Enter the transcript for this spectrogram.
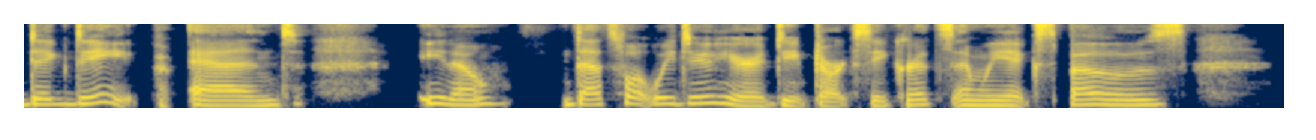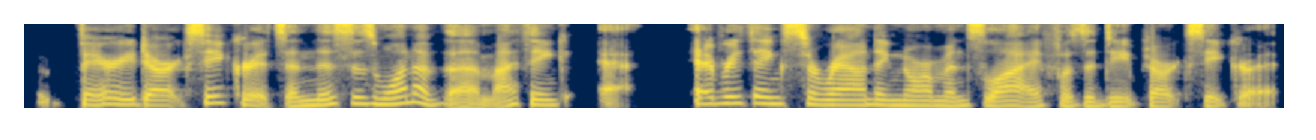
dig deep. And, you know, that's what we do here at Deep Dark Secrets. And we expose very dark secrets. And this is one of them. I think everything surrounding Norman's life was a deep, dark secret.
